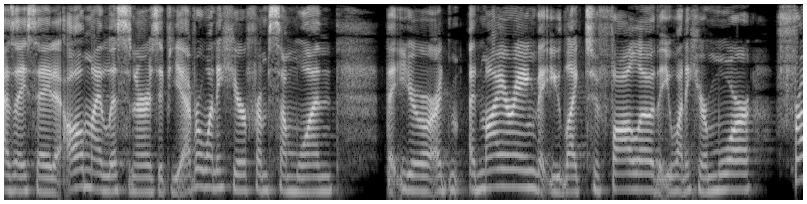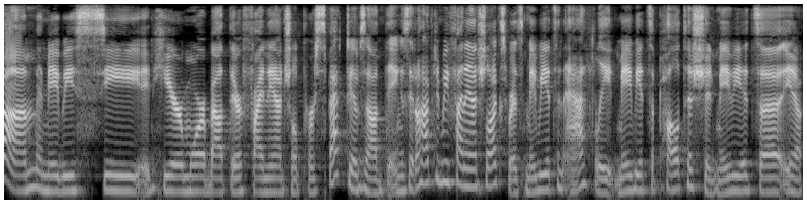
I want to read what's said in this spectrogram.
As I say to all my listeners, if you ever want to hear from someone that you're ad- admiring, that you like to follow, that you want to hear more from, and maybe see and hear more about their financial perspectives on things. They don't have to be financial experts. Maybe it's an athlete. Maybe it's a politician. Maybe it's a, you know,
